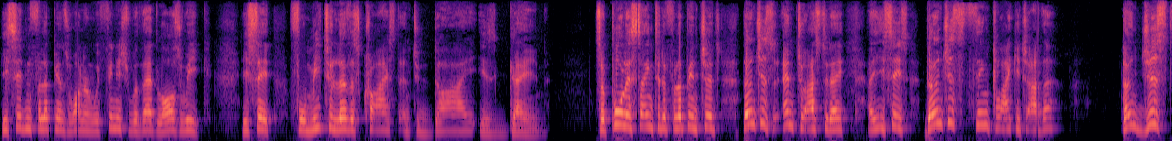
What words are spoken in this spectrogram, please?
He said in Philippians 1, and we finished with that last week, he said, For me to live is Christ and to die is gain. So Paul is saying to the Philippian church, don't just, and to us today, uh, he says, don't just think like each other, don't just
